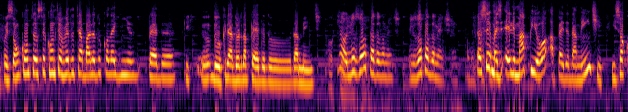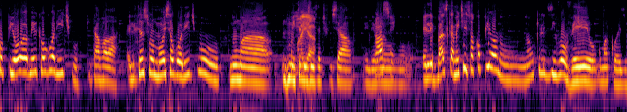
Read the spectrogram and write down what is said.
Foi só um Ctrl-C, Ctrl-V do trabalho do coleguinha pedra, do criador da pedra do, da mente. ok. Não, ele usou a Pedra da Mente. Ele usou a Pedra da Mente. Eu sei, mas ele mapeou a pedra da mente e só copiou meio que o algoritmo que tava lá. Ele transformou esse algoritmo numa, numa inteligência artificial, entendeu? Ah, sim. Ele basicamente ele só copiou, não, não que ele desenvolveu alguma coisa.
